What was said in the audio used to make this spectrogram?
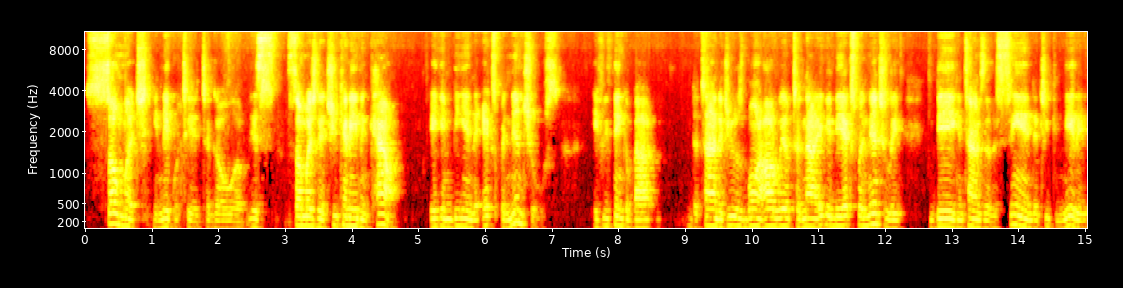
so much iniquity to go up. It's so much that you can't even count. It can be in the exponentials. If you think about the time that you was born all the way up to now, it can be exponentially big in terms of the sin that you committed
